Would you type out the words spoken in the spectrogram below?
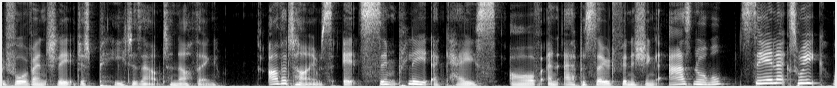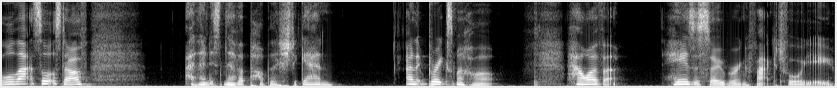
before eventually it just peters out to nothing. Other times, it's simply a case of an episode finishing as normal, see you next week, all that sort of stuff, and then it's never published again. And it breaks my heart. However, here's a sobering fact for you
